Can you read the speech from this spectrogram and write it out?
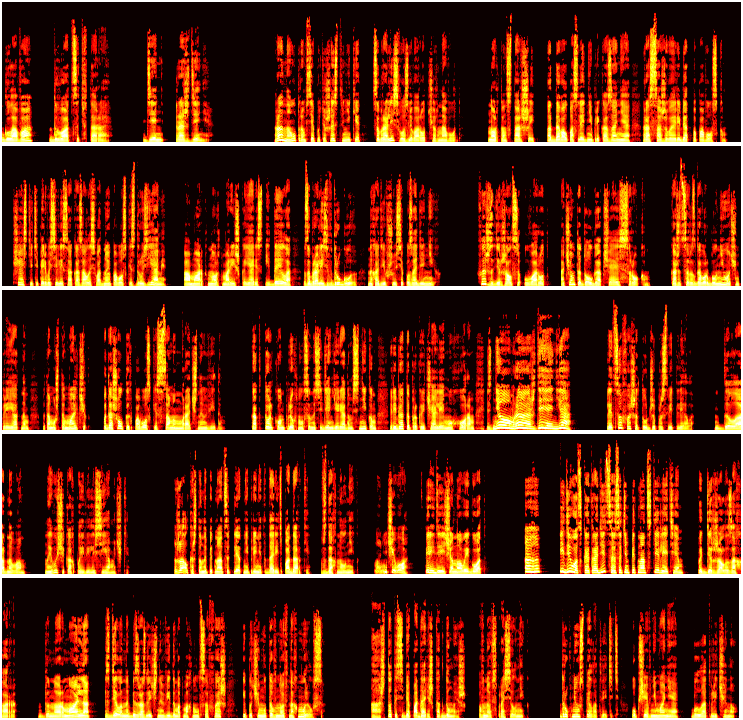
Глава двадцать вторая. День рождения. Рано утром все путешественники собрались возле ворот Черновода. Нортон-старший отдавал последние приказания, рассаживая ребят по повозкам. К счастью, теперь Василиса оказалась в одной повозке с друзьями, а Марк, Норт, Маришка, Ярис и Дейла забрались в другую, находившуюся позади них. Фэш задержался у ворот, о чем-то долго общаясь с Роком. Кажется, разговор был не очень приятным, потому что мальчик подошел к их повозке с самым мрачным видом. Как только он плюхнулся на сиденье рядом с Ником, ребята прокричали ему хором «С днем рождения!». Лицо Фэша тут же просветлело. «Да ладно вам!» На его щеках появились ямочки. «Жалко, что на пятнадцать лет не принято дарить подарки», — вздохнул Ник. «Ну ничего, впереди еще Новый год». «Ага, идиотская традиция с этим пятнадцатилетием», поддержала Захара. «Да нормально», — сделанно безразличным видом отмахнулся Фэш и почему-то вновь нахмурился. «А что ты себе подаришь, как думаешь?» — вновь спросил Ник. Друг не успел ответить. Общее внимание было отвлечено.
